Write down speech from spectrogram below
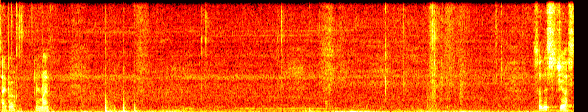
typo. Never mind. So this just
